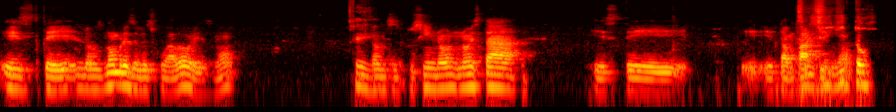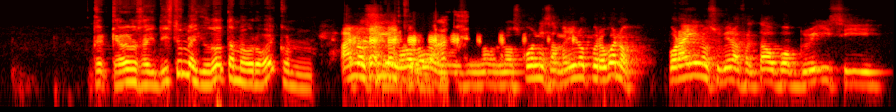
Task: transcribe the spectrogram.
este, los nombres de los jugadores, ¿no? Sí. Entonces, pues sí, no, no está este, eh, tan fácil. Sencillito. Que, nos diste una ayudota, Mauro, ¿eh? Con... Ah, no, sí, no, nos pones a Marino, pero bueno, por ahí nos hubiera faltado Bob Greasy,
